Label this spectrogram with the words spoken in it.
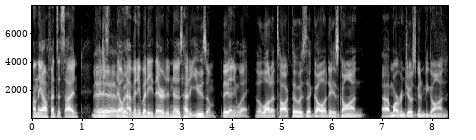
on the offensive side. They just don't have anybody there that knows how to use them They- in any way. A lot of talk though is that Golladay is gone. Uh, Marvin Joe's going to be gone.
